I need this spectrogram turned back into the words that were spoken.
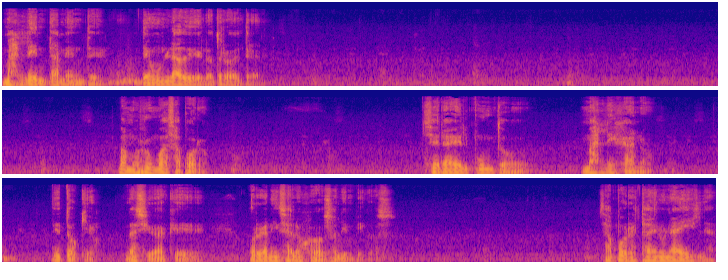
más lentamente de un lado y del otro del tren. Vamos rumbo a Sapporo. Será el punto más lejano de Tokio, la ciudad que organiza los Juegos Olímpicos. Sapporo está en una isla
